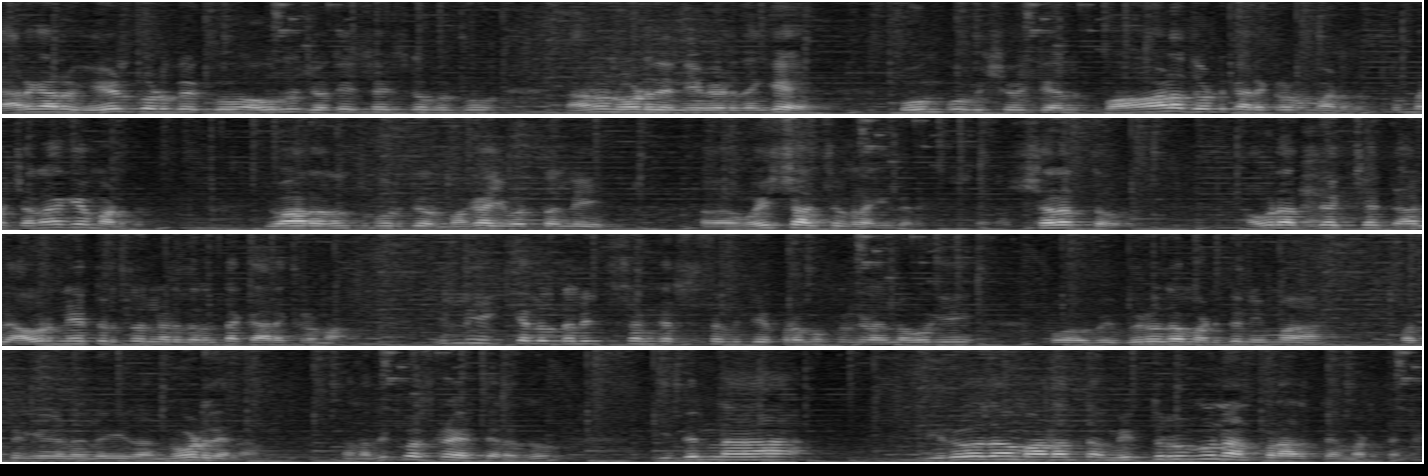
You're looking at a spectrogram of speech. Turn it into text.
ಯಾರಿಗಾರು ಹೇಳ್ಕೊಡ್ಬೇಕು ಅವ್ರನ್ನ ಜೊತೆ ಸೇರಿಸ್ಕೋಬೇಕು. ನಾನು ನೋಡಿದೆ, ನೀವು ಹೇಳ್ದಂಗೆ ಕುವೆಂಪು ವಿಶ್ವವಿದ್ಯಾಲಯ ಭಾಳ ದೊಡ್ಡ ಕಾರ್ಯಕ್ರಮ ಮಾಡಿದ್ರು, ತುಂಬ ಚೆನ್ನಾಗೇ ಮಾಡಿದ್ರು. ಯು ಆರ್ ಅನಂತಮೂರ್ತಿ ಅವ್ರ ಮಗ ಇವತ್ತಲ್ಲಿ ವೈಸ್ ಚಾನ್ಸಲರ್ ಆಗಿದ್ದಾರೆ, ಶರತ್ ಅವರು. ಅವರ ಅಧ್ಯಕ್ಷತೆ ಅಲ್ಲಿ ಅವ್ರ ನೇತೃತ್ವದಲ್ಲಿ ನಡೆದಂಥ ಕಾರ್ಯಕ್ರಮ. ಇಲ್ಲಿ ಕೆಲವು ದಲಿತ ಸಂಘರ್ಷ ಸಮಿತಿಯ ಪ್ರಮುಖರುಗಳೆಲ್ಲ ಹೋಗಿ ವಿರೋಧ ಮಾಡಿದ್ದು ನಿಮ್ಮ ಪತ್ರಿಕೆಗಳಲ್ಲಿ ಇದನ್ನು ನೋಡಿದೆ ನಾನು. ನಾನು ಅದಕ್ಕೋಸ್ಕರ ಹೇಳ್ತಾ ಇರೋದು, ಇದನ್ನು ವಿರೋಧ ಮಾಡೋಂಥ ಮಿತ್ರರಿಗೂ ನಾನು ಪ್ರಾರ್ಥನೆ ಮಾಡ್ತೇನೆ.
